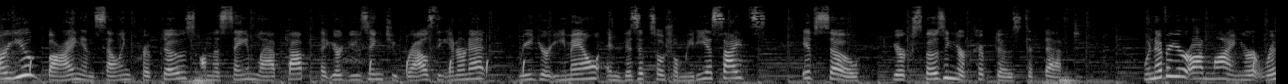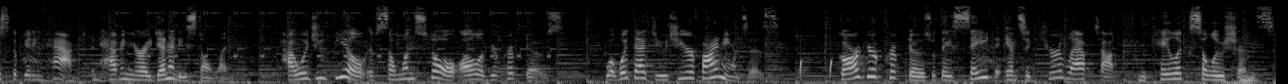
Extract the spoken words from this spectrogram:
Are you buying and selling cryptos on the same laptop that you're using to browse the internet, read your email, and visit social media sites? If so, you're exposing your cryptos to theft. Whenever you're online, you're at risk of getting hacked and having your identity stolen. How would you feel if someone stole all of your cryptos? What would that do to your finances? Guard your cryptos with a safe and secure laptop from Calix Solutions.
